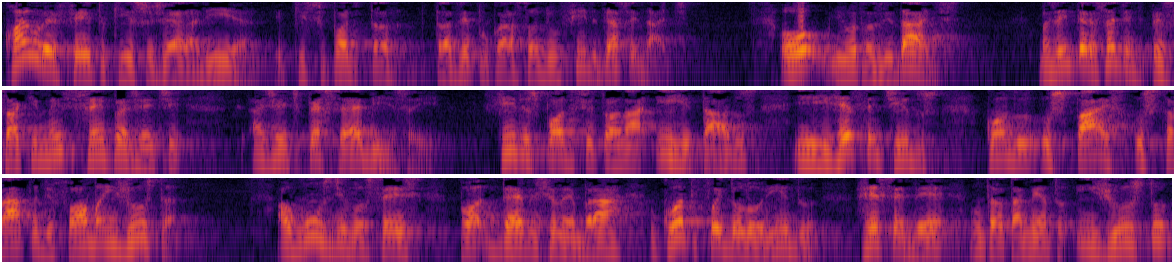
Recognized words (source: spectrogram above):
Qual é o efeito que isso geraria que isso pode tra trazer para o coração de um filho dessa idade? Ou em outras idades. Mas é interessante a gente pensar que nem sempre a gente, a gente percebe isso aí. Filhos podem se tornar irritados e ressentidos quando os pais os tratam de forma injusta. Alguns de vocês devem se lembrar o quanto foi dolorido receber um tratamento injusto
